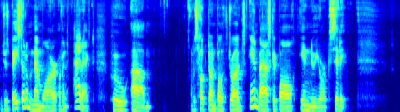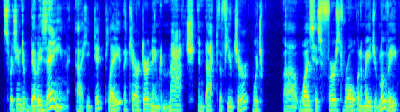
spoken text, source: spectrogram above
which was based on a memoir of an addict who um, was hooked on both drugs and basketball in New York City. Switching to Billy Zane, uh, he did play the character named Match in Back to the Future, which uh, was his first role in a major movie,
